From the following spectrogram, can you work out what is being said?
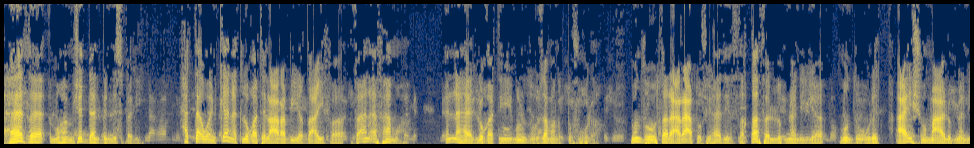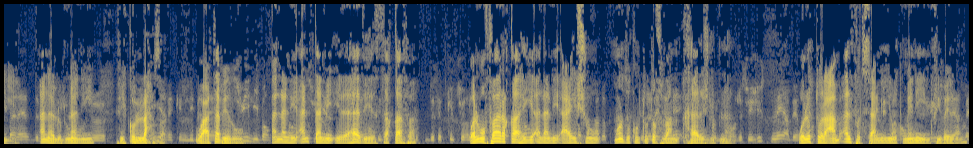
هذا مهم جدا بالنسبة لي. حتى وإن كانت لغتي العربية ضعيفة فأنا أفهمها. إنها لغتي منذ زمن الطفولة. منذ ترعرعت في هذه الثقافة اللبنانية منذ ولدت. أعيش مع لبنانية. أنا لبناني في كل لحظة واعتبر أنني أنتمي إلى هذه الثقافة والمفارقة هي أنني أعيش منذ كنت طفلا خارج لبنان. ولدت العام 1980 في بيروت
